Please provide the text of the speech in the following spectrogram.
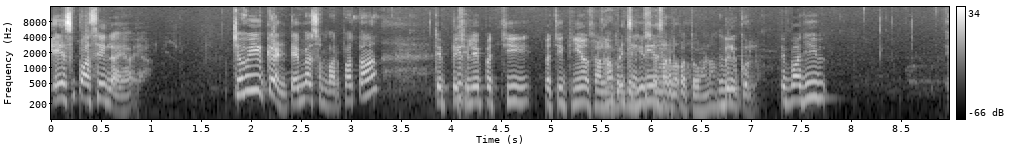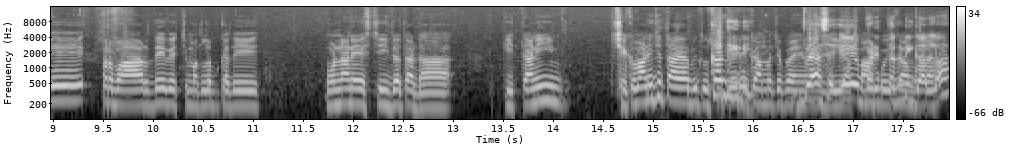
ਇਸ ਪਾਸੇ ਹੀ ਲਾਇਆ ਆ 24 ਘੰਟੇ ਮੈਂ ਸਮਰਪਿਤ ਹਾਂ। ਤੇ ਪਿਛਲੇ 25 25 30 ਸਾਲਾਂ ਤੋਂ ਤੁਸੀਂ ਸਮਰਪਿਤ ਹੋ ਹਨਾ? ਬਿਲਕੁਲ। ਤੇ ਬਾਜੀ ਇਹ ਪਰਿਵਾਰ ਦੇ ਵਿੱਚ ਮਤਲਬ ਕਦੇ ਉਹਨਾਂ ਨੇ ਇਸ ਚੀਜ਼ ਦਾ ਤੁਹਾਡਾ ਕੀਤਾ ਨਹੀਂ? ਸ਼ਿਕਵਾ ਨਹੀਂ ਜਤਾਇਆ ਵੀ ਤੁਸੀਂ ਕਦੀ ਨਹੀਂ। ਕੰਮ 'ਚ ਪਏ ਹੋ? ਵੈਸੇ ਇਹ ਬੜੀ ਕੰਮ ਗੱਲ ਆ।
